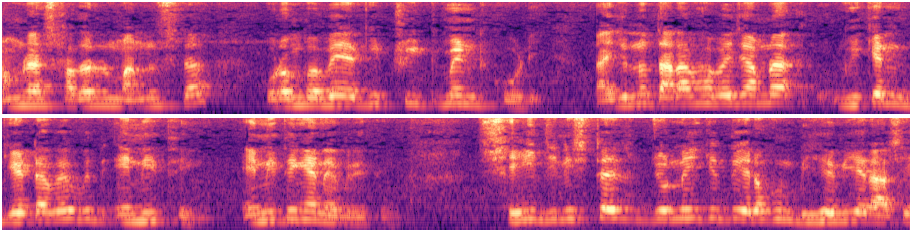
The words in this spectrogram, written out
আমরা সাধারণ মানুষরা ওরম ভাবে আর কি ট্রিটমেন্ট করি। তাই জন্য তারা ভাবে যে আমরা we can get away with anything anything and everything সেই জিনিসটার জন্যই কিন্তু এরকম বিহেভিয়ার আসে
